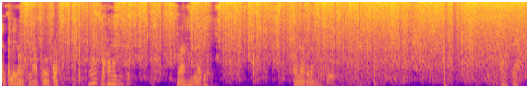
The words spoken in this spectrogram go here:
Ito pala yung sinapong ko. Oh, baka may wala eh. Wala, walang gusto eh. Okay.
